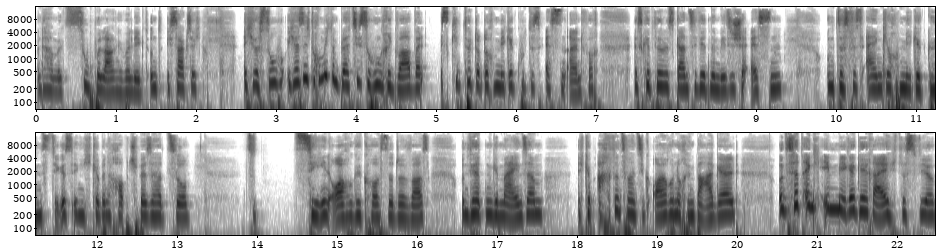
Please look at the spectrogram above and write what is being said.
und haben jetzt super lange überlegt. Und ich sag's euch, ich war so, ich weiß nicht, warum ich dann plötzlich so hungrig war, weil es gibt halt dort auch mega gutes Essen einfach. Es gibt halt das ganze vietnamesische Essen und das ist eigentlich auch mega günstig. Also ich glaube, eine Hauptspeise hat so, so 10 Euro gekostet oder was. Und wir hatten gemeinsam, ich glaube, 28 Euro noch im Bargeld. Und es hat eigentlich eben mega gereicht, dass wir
